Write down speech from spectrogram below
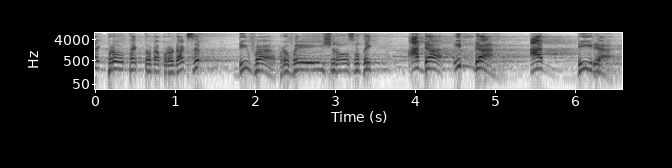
Tech Pro Tektona Production, Diva Professional Shooting, ada Indah Adira.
